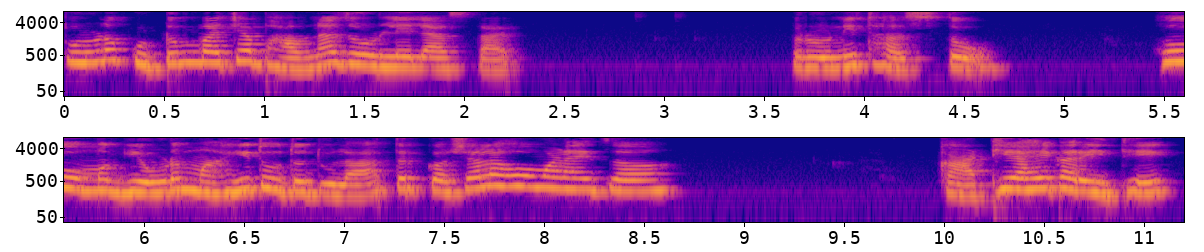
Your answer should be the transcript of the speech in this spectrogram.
पूर्ण कुटुंबाच्या भावना जोडलेल्या असतात. रोनित हसतो. हो मग एवढं माहीत होतं तुला तर कशाला हो म्हणायचं? काठी आहे का रे इथे?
